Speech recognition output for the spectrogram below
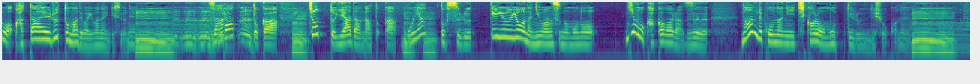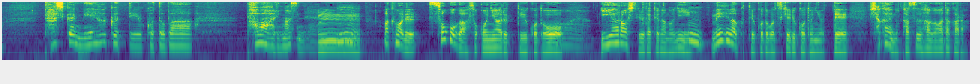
を与えるとまでは言わないんですよね。うん。ざらっとか、うんちょっと嫌だなとか、うんもやっとするっていうようなニュアンスのものにもかかわらず、なんでこんなに力を持ってるんでしょうかね。うん。確かに迷惑っていう言葉、パワーありますね。うん。あくまで、祖母がそこにあるっていうことを言い表してるだけなのに、うん迷惑っていう言葉をつけることによって、社会の多数派側だから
